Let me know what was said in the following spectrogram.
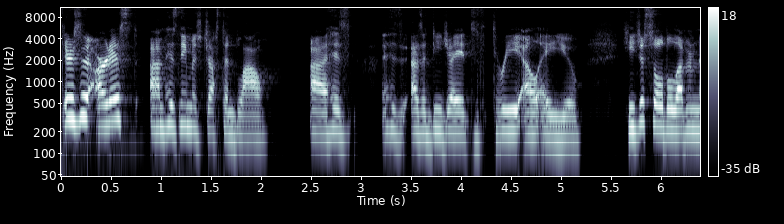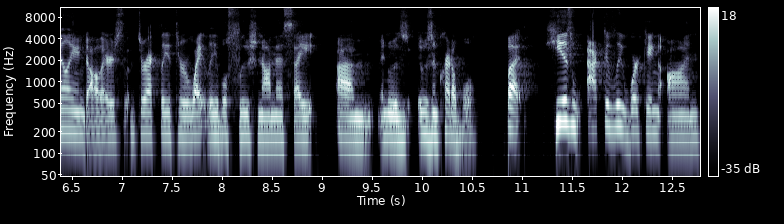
There's an artist, um, his name is Justin Blau. Uh, his his, as a DJ, it's 3LAU. He just sold eleven million dollars directly through a white label solution on his site, um, and it was it was incredible. But he is actively working on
